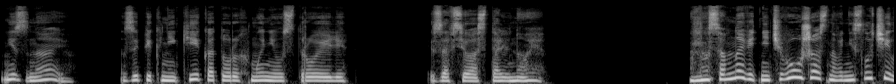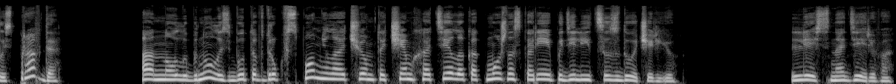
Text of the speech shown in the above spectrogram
«Не знаю. За пикники, которых мы не устроили. За все остальное». «Но со мной ведь ничего ужасного не случилось, правда?» Анна улыбнулась, будто вдруг вспомнила о чем-то, чем хотела как можно скорее поделиться с дочерью. «Лезь на дерево»,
